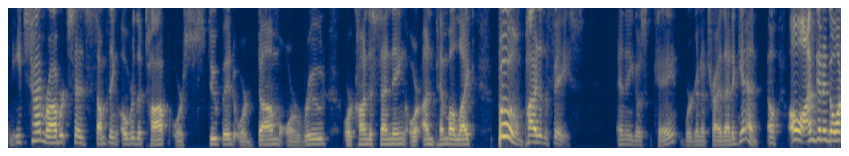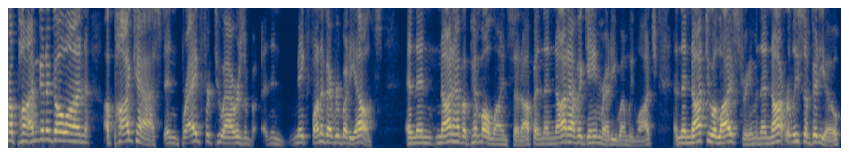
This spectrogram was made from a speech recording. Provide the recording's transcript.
And each time Robert says something over the top or stupid or dumb or rude or condescending or unpinball like, boom, pie to the face. And then he goes, "Okay, we're gonna try that again." Oh, oh, I'm gonna go on a po- I'm gonna go on a podcast and brag for two hours and make fun of everybody else, and then not have a pinball line set up, and then not have a game ready when we launch, and then not do a live stream, and then not release a video.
